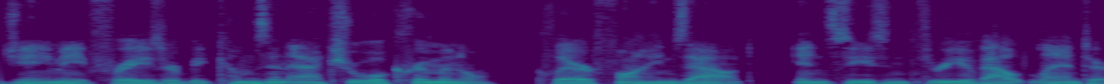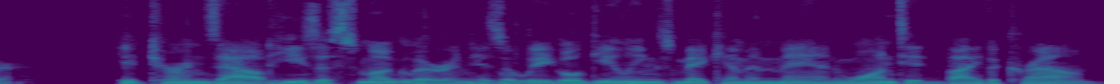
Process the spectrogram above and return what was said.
Jamie Fraser becomes an actual criminal, Claire finds out, in Season 3 of Outlander. It turns out he's a smuggler and his illegal dealings make him a man wanted by the crown.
